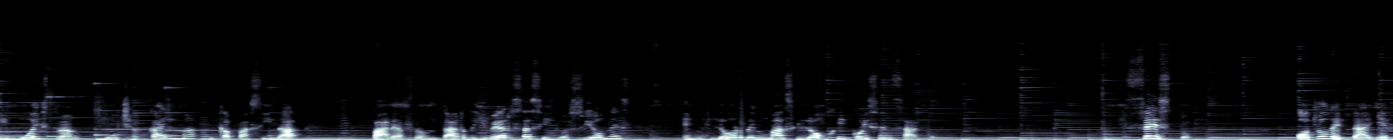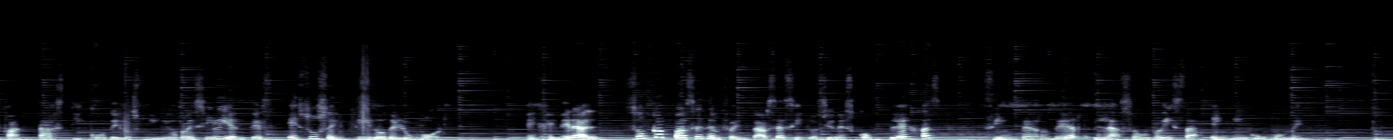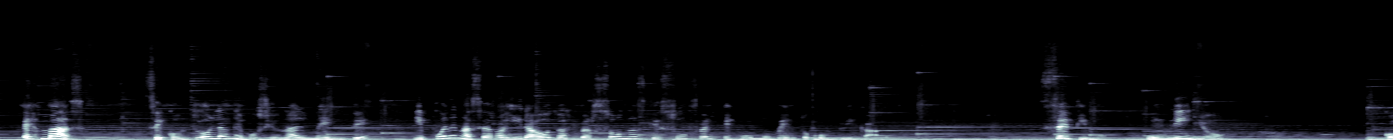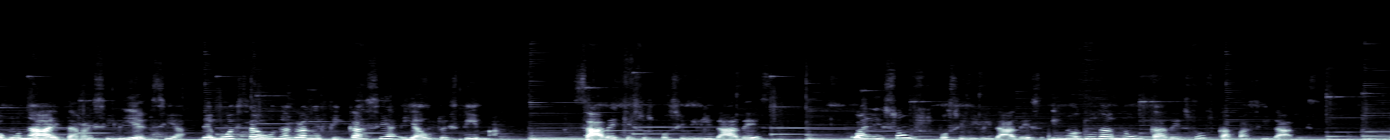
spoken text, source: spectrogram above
y muestran mucha calma y capacidad para afrontar diversas situaciones en el orden más lógico y sensato. Sexto, otro detalle fantástico de los niños resilientes es su sentido del humor. En general, son capaces de enfrentarse a situaciones complejas sin perder la sonrisa en ningún momento. Es más, se controlan emocionalmente y pueden hacer reír a otras personas que sufren en un momento complicado. Séptimo, un niño con una alta resiliencia demuestra una gran eficacia y autoestima. Sabe que sus posibilidades cuáles son sus posibilidades y no duda nunca de sus capacidades.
